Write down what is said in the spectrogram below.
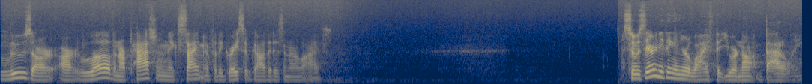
lose our, our love and our passion and excitement for the grace of God that is in our lives. So, is there anything in your life that you are not battling?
